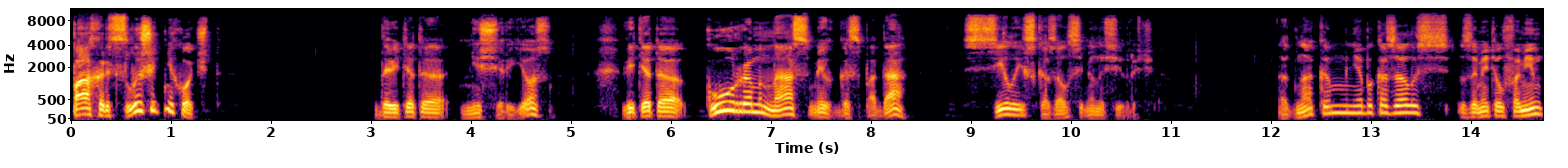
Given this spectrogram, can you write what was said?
пахарь слышать не хочет? Да ведь это несерьезно. Ведь это куром насмех, господа с силой сказал Семен Сидорович. Однако мне бы казалось, заметил Фомин,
